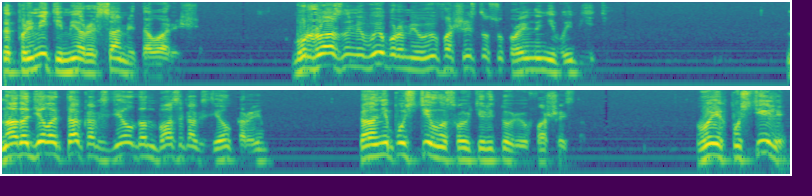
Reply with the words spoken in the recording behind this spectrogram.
Так примите меры сами, товарищи. Буржуазными выборами вы фашистов с Украины не выбьете. Надо делать так, как сделал Донбасс и как сделал Крым. Когда не пустил на свою территорию фашистов. Вы их пустили,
